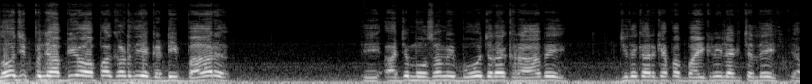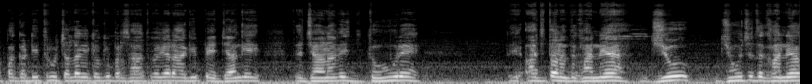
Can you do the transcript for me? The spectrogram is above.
ਲੋ ਜੀ ਪੰਜਾਬੀਓ, ਆਪਾਂ ਕੱਢਦੀ ਹੈ ਗੱਡੀ ਬਾਹਰ ਤੇ ਅੱਜ ਮੌਸਮ ਵੀ ਬਹੁਤ ਜ਼ਿਆਦਾ ਖਰਾਬ ਹੈ ਜਿਹਦੇ ਕਰਕੇ ਆਪਾਂ ਬਾਈਕ ਨਹੀਂ ਲੈ ਕੇ ਚੱਲੇ ਤੇ ਆਪਾਂ ਗੱਡੀ ਥਰੂ ਚੱਲਾਂਗੇ ਕਿਉਂਕਿ ਬਰਸਾਤ ਵਗੈਰਾ ਆ ਗਈ, ਭੇਜਾਂਗੇ ਤੇ ਜਾਣਾ ਵੀ ਦੂਰ ਹੈ ਤੇ ਅੱਜ ਤੁਹਾਨੂੰ ਦਿਖਾਉਂਦੇ ਆ ਜੂ ਜੂ ਚ ਦਿਖਾਉਂਦੇ ਆ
